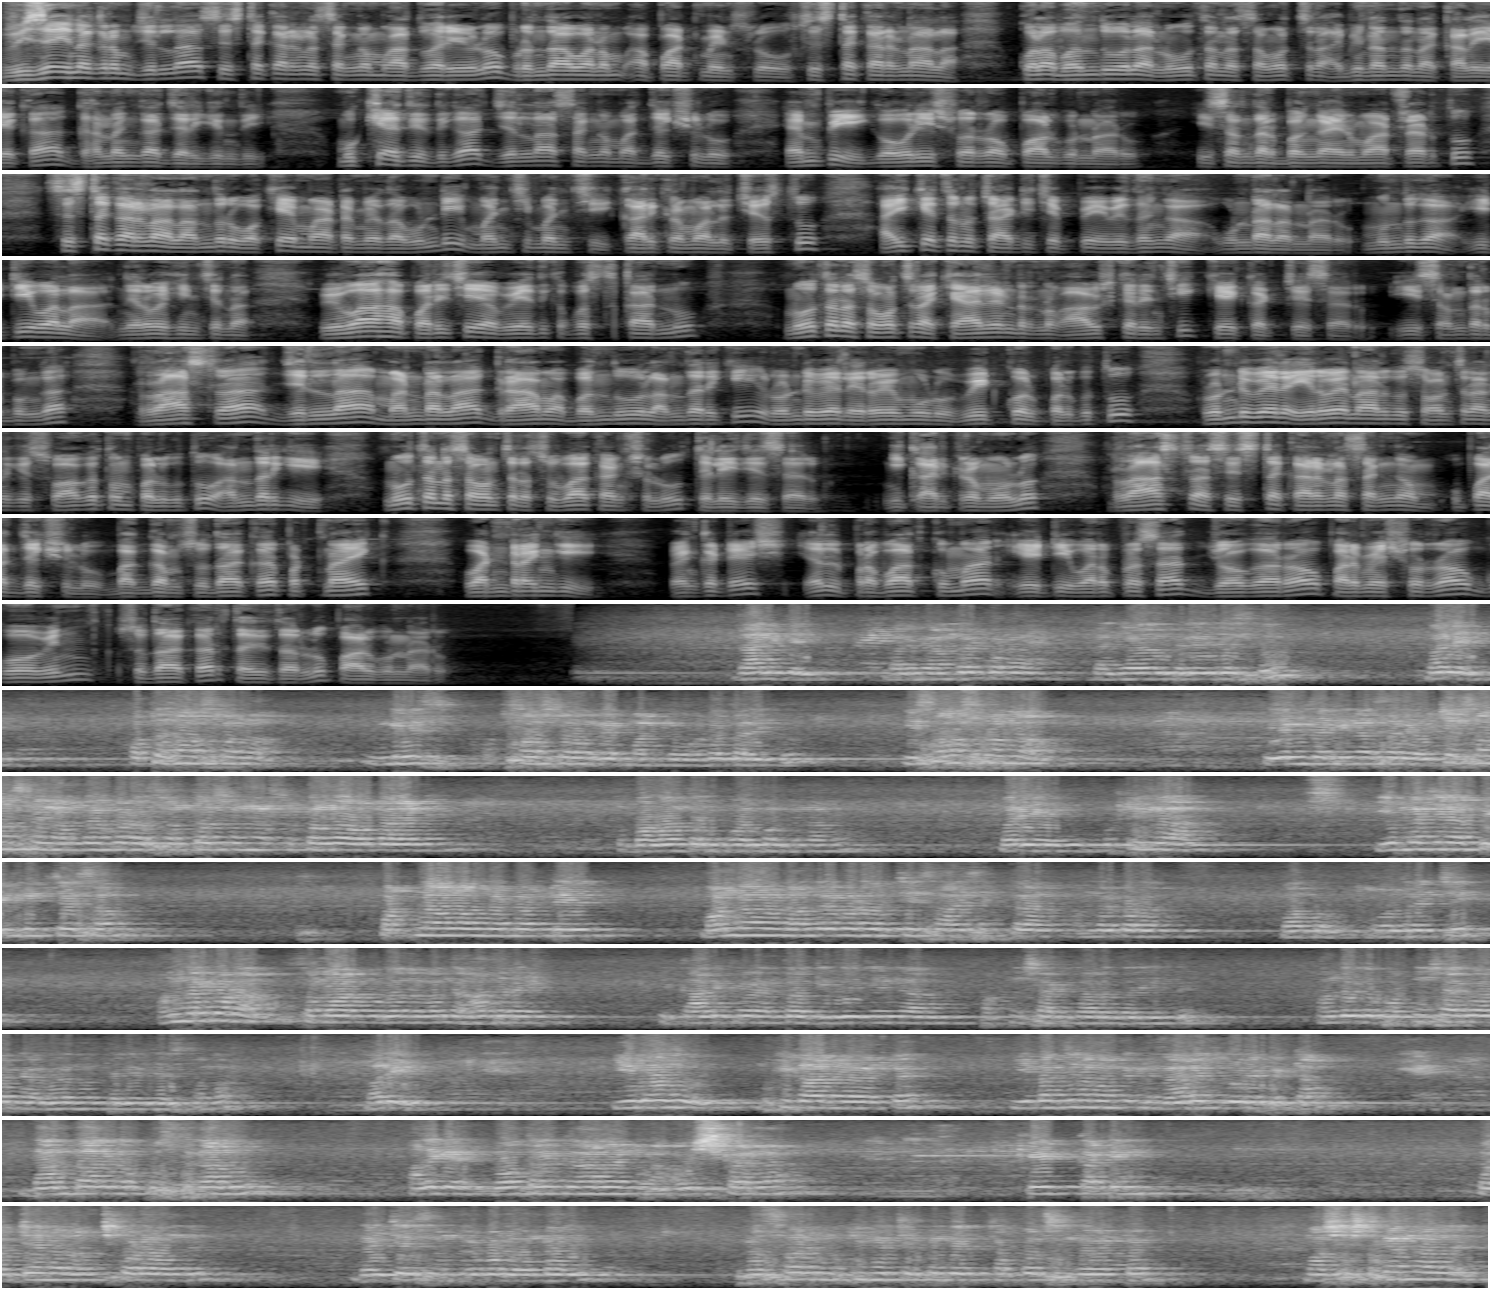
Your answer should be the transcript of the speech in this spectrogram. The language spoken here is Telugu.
విజయనగరం జిల్లా శిష్టకరణ సంఘం ఆధ్వర్యంలో బృందావనం అపార్ట్మెంట్స్లో శిష్టకరణాల కులబంధువుల నూతన సంవత్సర అభినందన కలయిక ఘనంగా జరిగింది. ముఖ్య అతిథిగా జిల్లా సంఘం అధ్యక్షులు ఎంపీ గౌరీశ్వరరావు పాల్గొన్నారు. ఈ సందర్భంగా ఆయన మాట్లాడుతూ శిష్టకరణాలందరూ ఒకే మాట మీద ఉండి మంచి మంచి కార్యక్రమాలు చేస్తూ ఐక్యతను చాటి చెప్పే విధంగా ఉండాలన్నారు. ముందుగా ఇటీవల నిర్వహించిన వివాహ పరిచయ వేదిక పుస్తకాన్ని నూతన సంవత్సర క్యాలెండర్ను ఆవిష్కరించి కేక్ కట్ చేశారు. ఈ సందర్భంగా రాష్ట్ర జిల్లా మండల గ్రామ బంధువులందరికీ రెండు వేల ఇరవై మూడు వీడ్కోలు పలుకుతూ రెండు వేల ఇరవై నాలుగు సంవత్సరానికి స్వాగతం పలుకుతూ అందరికీ నూతన సంవత్సర శుభాకాంక్షలు తెలియజేశారు. ఈ కార్యక్రమంలో రాష్ట్ర శిష్టకరణ సంఘం ఉపాధ్యక్షులు బగ్గం సుధాకర్ పట్నాయక్ వండ్రంగి వెంకటేష్ ఎల్ ప్రభాత్ కుమార్ ఏటి వరప్రసాద్ జోగారావు పరమేశ్వరరావు గోవింద్ సుధాకర్ తదితరులు పాల్గొన్నారు. దానికి మరి మీ అందరూ కూడా ధన్యవాదాలు తెలియజేస్తూ మరి కొత్త సంవత్సరంలో ఇంగ్లీష్ కొత్త సంవత్సరం రేపు మనకి ఒకటో తారీఖు. ఈ సంవత్సరంలో ఏం జరిగినా సరే వచ్చే సంవత్సరం అందరూ కూడా సంతోషంగా సుఖంగా ఉండాలని భగవంతుని కోరుకుంటున్నాను. మరి ముఖ్యంగా ఈ మధ్య పిక్నిక్ చేసాం పట్టణంలో ఉన్నటువంటి మండలంలో అందరూ కూడా వచ్చి సాయశక్తుల అందరూ కూడా మాకు ఉదరించి అందరూ కూడా సుమారు మూడు వందల మంది హాజరై ఈ కార్యక్రమం ఎంతో దిగ్విజయంగా పట్టణ శాఖ ద్వారా జరిగింది. అందరికీ పట్టణ శాఖ వారికి అభినందనలు తెలియజేస్తున్నాం. మరి ఈరోజు ముఖ్య కారణం ఏంటంటే ఈ మధ్యన మనకి ఇక్కడ మ్యారేజ్ కూడా పెట్టాం. దంతాలుగా పుస్తకాలు అలాగే నూతన క్యాలెండర్ ఆవిష్కరణ కేక్ కటింగ్ మధ్యాహ్నం లంచ్ కూడా ఉంది. దయచేసి అందరూ కూడా ఉండాలి. ప్రసారం ముఖ్యంగా చెప్పింది చెప్పాల్సింది ఏంటంటే మా శిష్టకరణాలని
